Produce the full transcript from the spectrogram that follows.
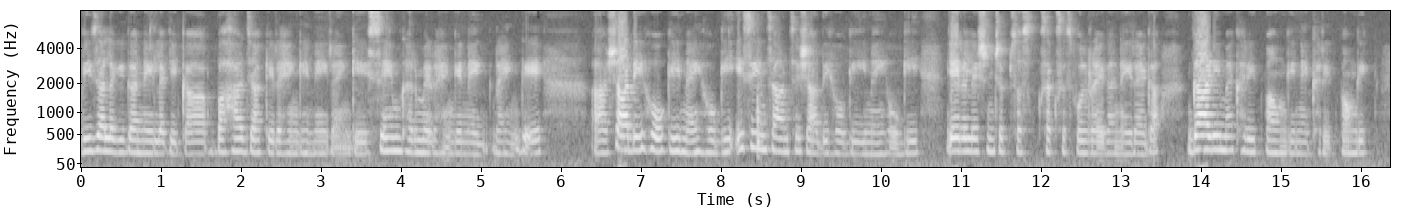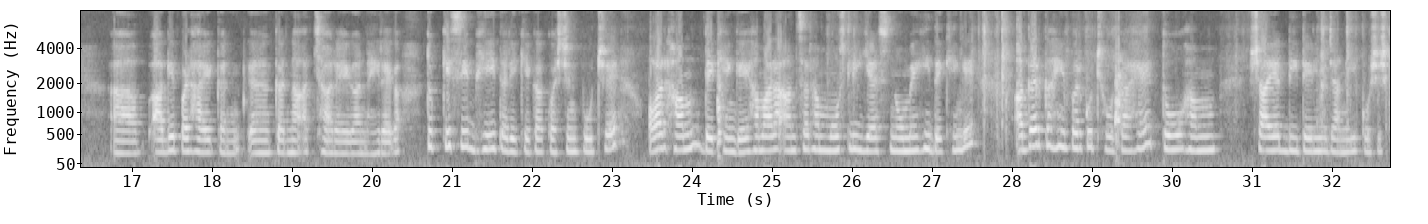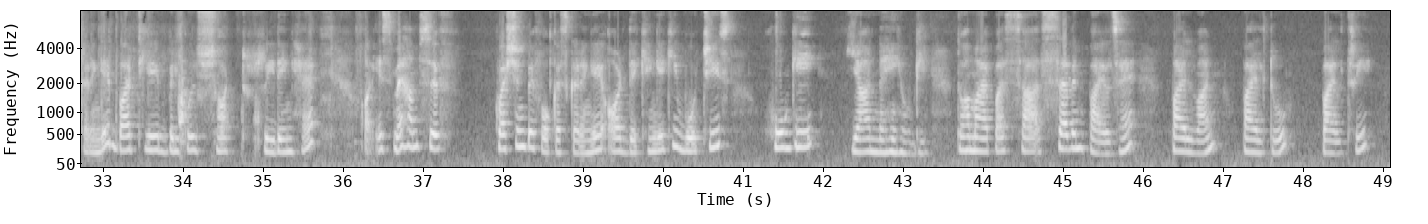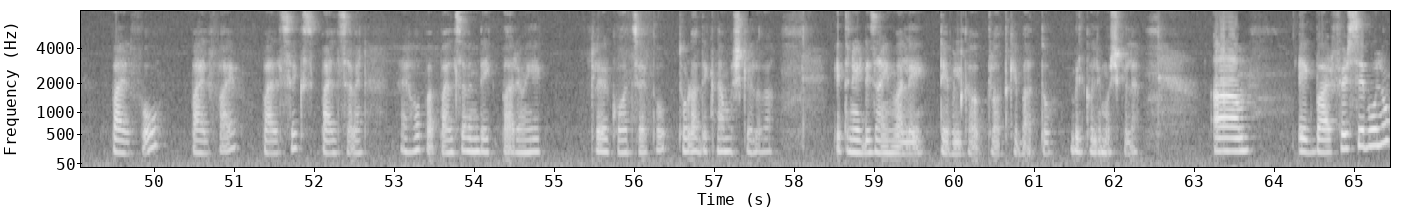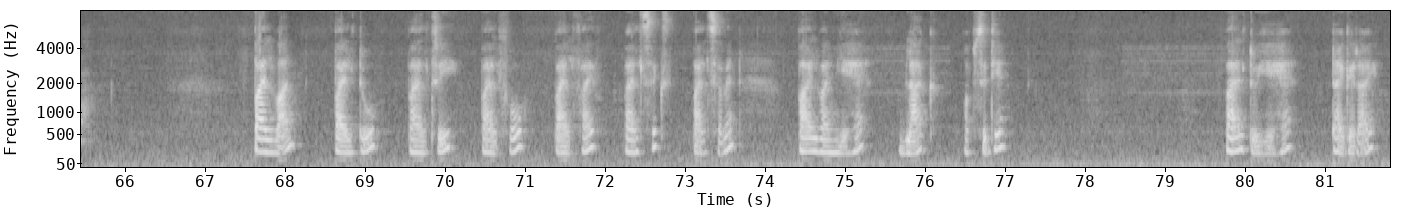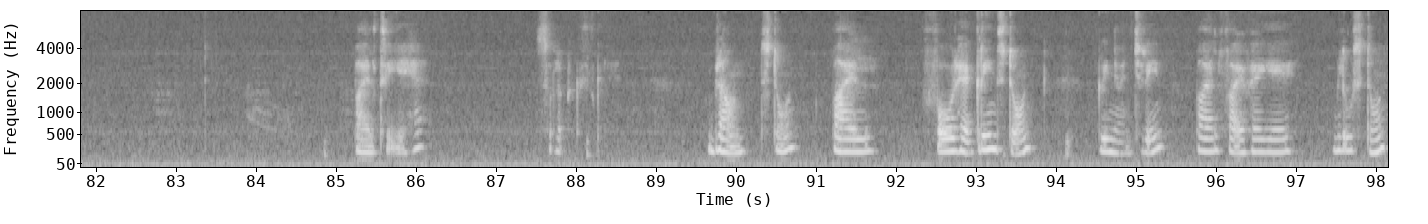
वीज़ा लगेगा, नहीं लगेगा, बाहर जाके रहेंगे, नहीं रहेंगे सेम घर में रहेंगे, नहीं रहेंगे शादी होगी, नहीं होगी, इसी इंसान से शादी होगी, नहीं होगी, ये रिलेशनशिप सक्सेसफुल रहेगा, नहीं रहेगा, गाड़ी मैं खरीद पाऊँगी, नहीं खरीद पाऊँगी आगे पढ़ाई कर, करना अच्छा रहेगा नहीं रहेगा। तो किसी भी तरीके का क्वेश्चन पूछे और हम देखेंगे। हमारा आंसर हम मोस्टली येस नो में ही देखेंगे। अगर कहीं पर कुछ होता है तो हम शायद डिटेल में जाने की कोशिश करेंगे बट ये बिल्कुल शॉर्ट रीडिंग है। और इसमें हम सिर्फ़ क्वेश्चन पे फोकस करेंगे और देखेंगे कि वो चीज़ होगी या नहीं होगी। तो हमारे पास सेवन पाइल्स हैं। Pile one pile two pile three pile four pile five pile six pile seven I hope आप पाइल सेवन देख पा रहे हो ये क्लियर कॉर्ड्स है तो थोड़ा देखना मुश्किल होगा। इतने डिज़ाइन वाले टेबल का क्लॉथ के बाद तो बिल्कुल ही मुश्किल है। Um, एक बार फिर से बोलूँ। Pile one pile two pile three pile four pile five pile six pile seven pile one ये है ब्लैक ऑब्सिडियन पायल टू ये है टाइगर आई पायल थ्री ये है सोलह प्रकाश के लिए. ब्राउन स्टोन पायल फोर है green stone green aventurine pile five है ये ब्लू स्टोन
